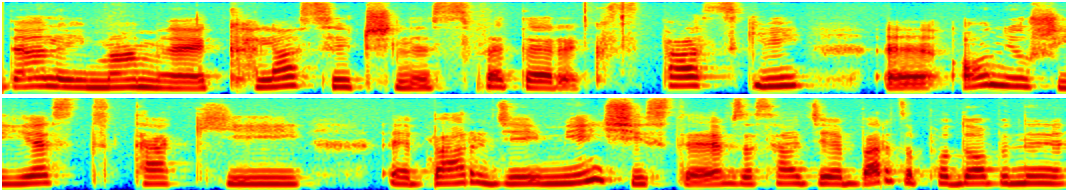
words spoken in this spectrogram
dalej mamy klasyczny sweterek w paski. E, on już jest taki bardziej mięsisty, w zasadzie bardzo podobny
